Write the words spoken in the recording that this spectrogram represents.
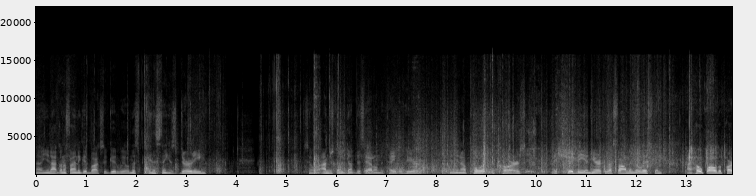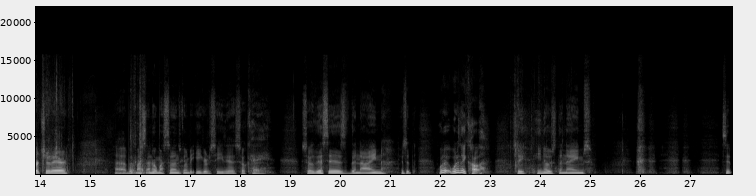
Uh, you're not gonna find a good box at Goodwill. And this and this thing is dirty. So I'm just going to dump this out on the table here and then I'll pull up the cars. They should be in here because I saw them in the listing. I hope all the parts are there. Uh, but my, I know my son's going to be eager to see this. Okay. So this is the 9. Is it, what, what do they call, see, he knows the names. is it,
